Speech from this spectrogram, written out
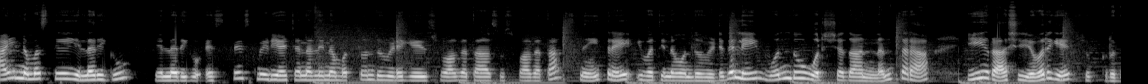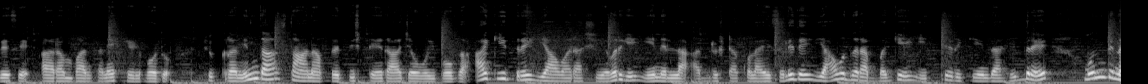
ಹಾಯ್, ನಮಸ್ತೆ ಎಲ್ಲರಿಗೂ. ಎಲ್ಲರಿಗೂ ಎಸ್ಪೇಸ್ ಮೀಡಿಯಾ ಚಾನಲಿನ ಮತ್ತೊಂದು ವಿಡಿಯೋಗೆ ಸ್ವಾಗತ, ಸುಸ್ವಾಗತ. ಸ್ನೇಹಿತರೆ, ಇವತ್ತಿನ ಒಂದು ವಿಡಿಯೋದಲ್ಲಿ ಒಂದು ವರ್ಷದ ನಂತರ ಈ ರಾಶಿಯವರಿಗೆ ಶುಕ್ರ ದೆಸೆ ಆರಂಭ ಅಂತಲೇ ಹೇಳ್ಬೋದು. ಶುಕ್ರನಿಂದ ಸ್ಥಾನ ಪ್ರತಿಷ್ಠೆ, ರಾಜ ವೈಭೋಗ ಆಗಿದ್ದರೆ ಯಾವ ರಾಶಿಯವರಿಗೆ ಏನೆಲ್ಲ ಅದೃಷ್ಟ ಕೊಲಾಯಿಸಲಿದೆ, ಯಾವುದರ ಬಗ್ಗೆ ಎಚ್ಚರಿಕೆಯಿಂದ ಇದ್ದರೆ ಮುಂದಿನ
